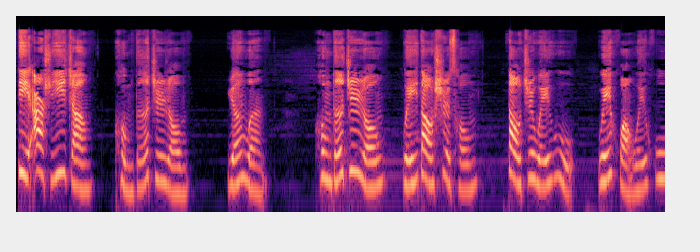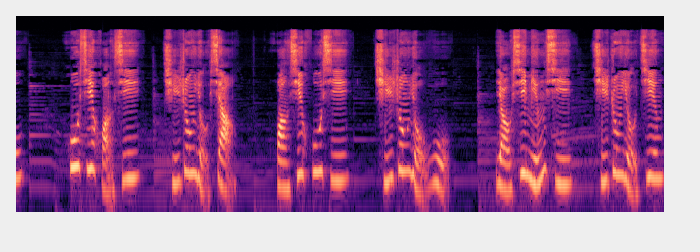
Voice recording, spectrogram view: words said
第二十一章孔德之容。原文：孔德之容，为道是从。道之为物，为恍为惚。惚兮恍兮，其中有象；恍兮惚兮，其中有物。杳兮明兮，其中有精；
